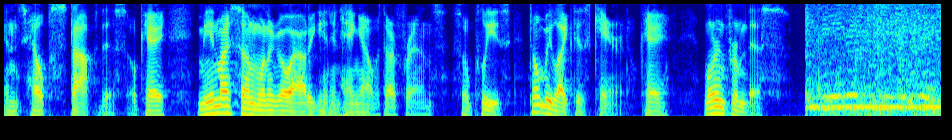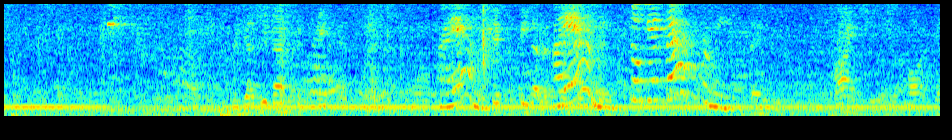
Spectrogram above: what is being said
and help stop this, okay? Me and my son want to go out again and hang out with our friends. So please, don't be like this Karen, okay? Learn from this. I am. I am. So get back from me. I'm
